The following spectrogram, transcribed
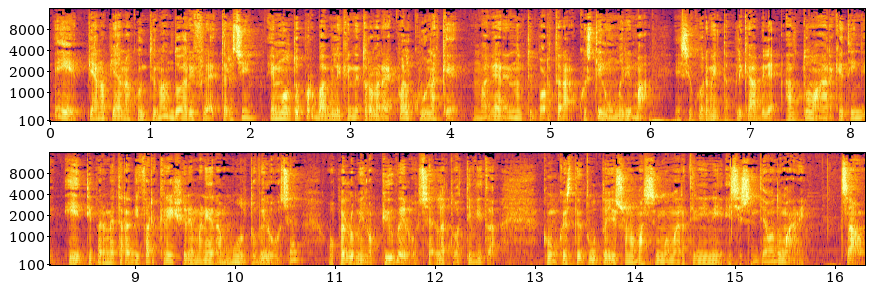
e piano piano continuando a rifletterci è molto probabile che ne troverai qualcuna che magari non ti porterà questi numeri, ma è sicuramente applicabile al tuo marketing e ti permetterà di far crescere in maniera molto veloce, o perlomeno più veloce, la tua attività. Con questo è tutto, io sono Massimo Martinini e ci sentiamo domani. Ciao!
